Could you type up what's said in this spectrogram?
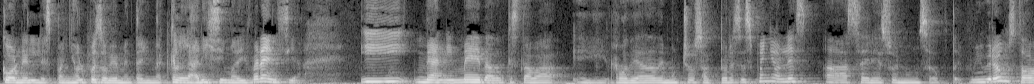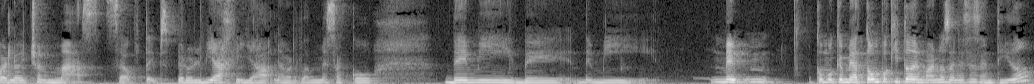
con el español pues obviamente hay una clarísima diferencia. Y me animé, dado que estaba eh, rodeada de muchos actores españoles, a hacer eso en un self-tape. Me hubiera gustado haberlo hecho en más self-tapes, pero el viaje ya, la verdad, me sacó de mi, de, de mi, me, como que me ató un poquito de manos en ese sentido,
